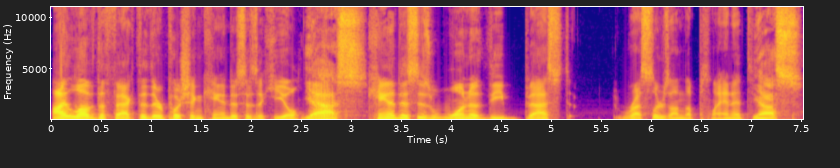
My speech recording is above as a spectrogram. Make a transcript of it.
I love the fact that they're pushing Candice as a heel. Yes, Candice is one of the best wrestlers on the planet. yes,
